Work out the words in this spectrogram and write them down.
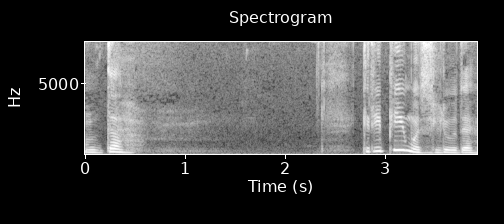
Да. Кріпімось, люди.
